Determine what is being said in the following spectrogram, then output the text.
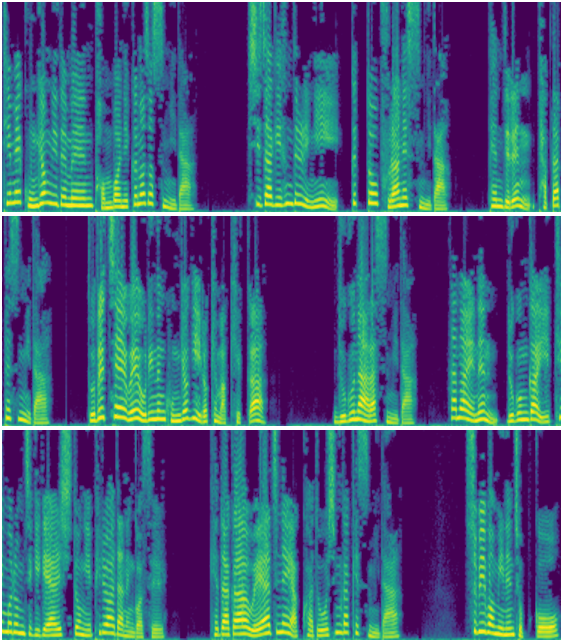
팀의 공격 리듬은 번번이 끊어졌습니다. 시작이 흔들리니 끝도 불안했습니다. 팬들은 답답했습니다. 도대체 왜 우리는 공격이 이렇게 막힐까? 누구나 알았습니다. 한화에는 누군가 이 팀을 움직이게 할 시동이 필요하다는 것을. 게다가 외야진의 약화도 심각했습니다. 수비 범위는 좁고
